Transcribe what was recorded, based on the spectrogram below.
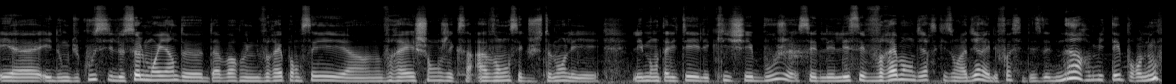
euh, et, donc du coup, si le seul moyen d'avoir une vraie pensée, un vrai échange et que ça avance et que justement les, les mentalités et les clichés bougent, c'est de les laisser vraiment dire ce qu'ils ont à dire. Et des fois, c'est des énormités pour nous.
